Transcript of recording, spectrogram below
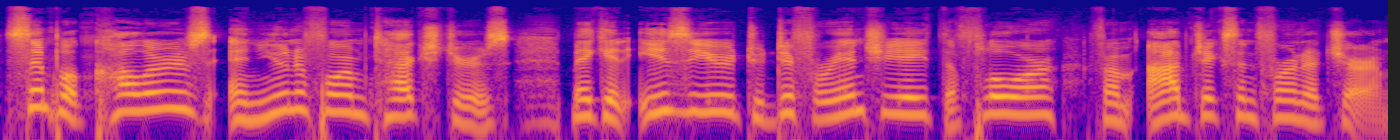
Simple colors and uniform textures make it easier to differentiate the floor from objects and furniture.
